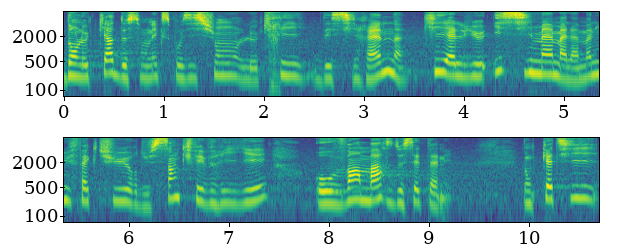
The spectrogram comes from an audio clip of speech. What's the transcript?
Dans le cadre de son exposition Le cri des sirènes, qui a lieu ici même à la Manufacture du 5 février au 20 mars de cette année. Donc Cathy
